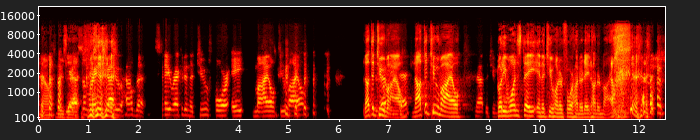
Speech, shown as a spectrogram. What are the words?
no, there's Yeah, that. some random guy who held the state record in the two, four, eight mile, two mile, not the Is two that what he mile. Not the two mile, not the two. but he won state in the 200, 400, 800 mile. That's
